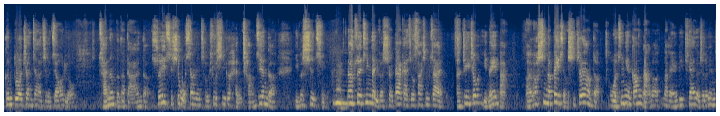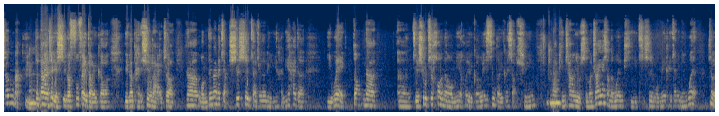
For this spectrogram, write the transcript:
更多专家的这个交流。才能得到答案的，所以其实我向人求助是一个很常见的一个事情。嗯那最近的一个事儿，大概就发生在呃这一周以内吧。啊，然后事情的背景是这样的，我今年刚拿了那个 MBTI 的这个认证嘛，嗯就当然这也是一个付费的一个一个培训来着。那我们的那个讲师是在这个领域很厉害的一位，懂那。嗯、结束之后呢，我们也会有一个微信的一个小群。那平常有什么专业上的问题，其实我们也可以在里面问。就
